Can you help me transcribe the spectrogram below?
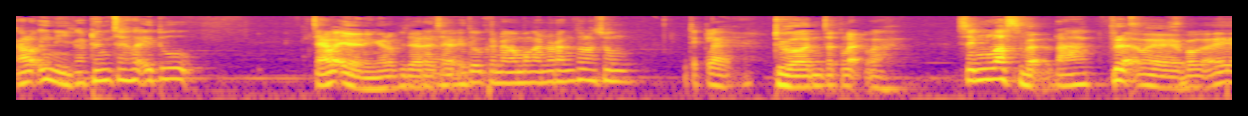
kalau ini kadang cewek itu cewek ya nih kalau bicara cewek itu kena omongan orang tuh langsung ceklek. Don ceklek wah. Sing los mbak tabrak weh pokoknya.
